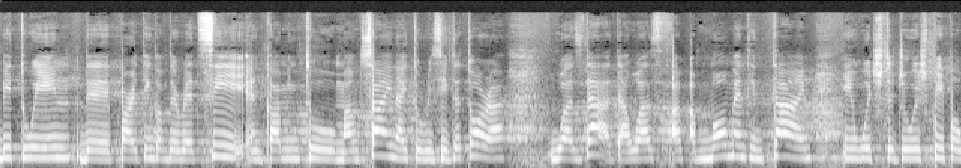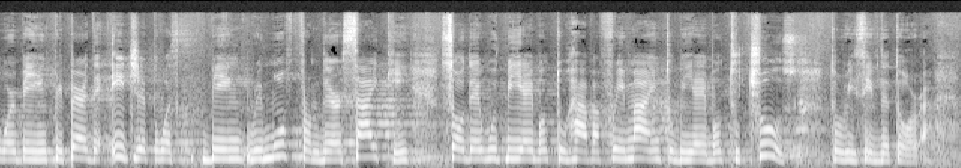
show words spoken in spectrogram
between the parting of the Red Sea and coming to Mount Sinai to receive the Torah was that. That was a, a, moment in time in which the Jewish people were being prepared. The Egypt was being removed from their psyche so they would be able to have a free mind to be able to choose to receive the Torah.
